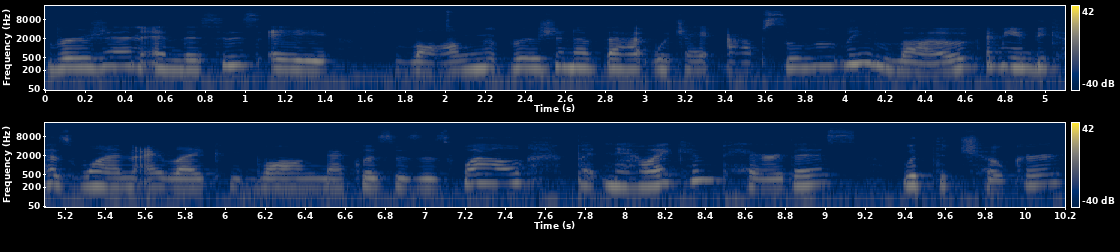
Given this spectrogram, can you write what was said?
version, and this is a long version of that, which I absolutely love. I mean, because one, I like long necklaces as well, but now I compare this with the choker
